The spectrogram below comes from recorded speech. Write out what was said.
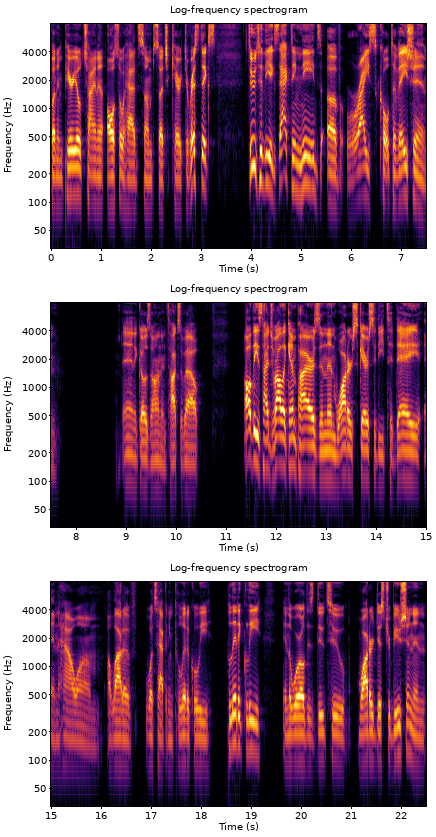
but Imperial China also had some such characteristics due to the exacting needs of rice cultivation. And it goes on and talks about all these hydraulic empires and then water scarcity today and how um, a lot of what's happening politically politically in the world is due to water distribution and,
